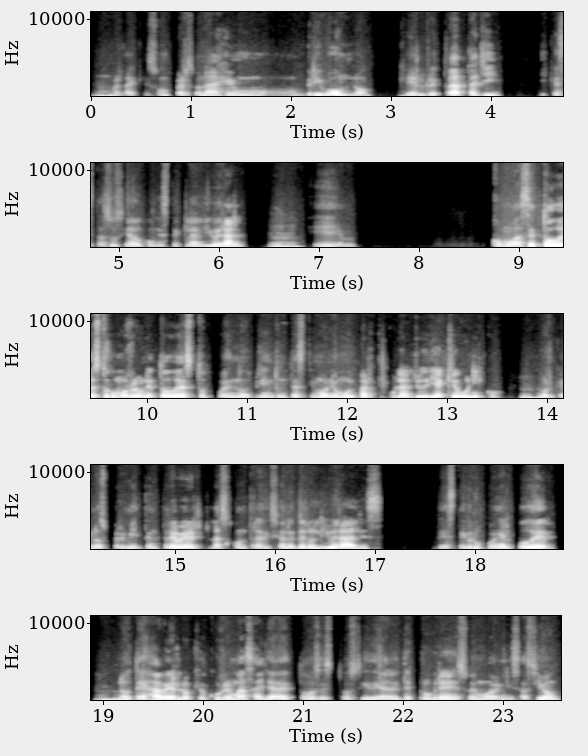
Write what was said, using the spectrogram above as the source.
¿verdad? Que es un personaje, un, bribón, ¿no? Que él retrata allí y que está asociado con este clan liberal como hace todo esto, como reúne todo esto, pues nos brinda un testimonio muy particular, yo diría que único, porque nos permite entrever las contradicciones de los liberales, de este grupo en el poder, nos deja ver lo que ocurre más allá de todos estos ideales de progreso, de modernización,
